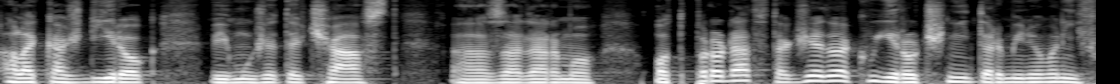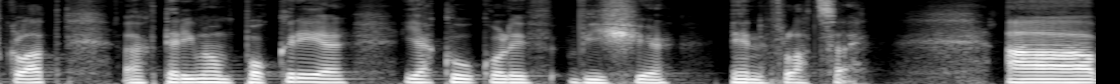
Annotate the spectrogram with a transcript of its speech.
ale každý rok vy můžete část eh, zadarmo odprodat, takže je to takový roční termínovaný vklad, eh, který vám pokryje jakoukoliv výši inflace. A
